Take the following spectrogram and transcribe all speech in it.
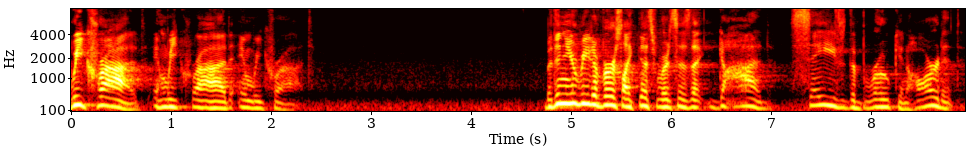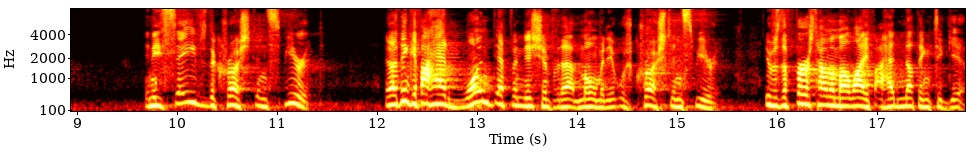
We cried and we cried and we cried. But then you read a verse like this where it says that God saves the brokenhearted and he saves the crushed in spirit. And I think if I had one definition for that moment, it was crushed in spirit. It was the first time in my life I had nothing to give.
